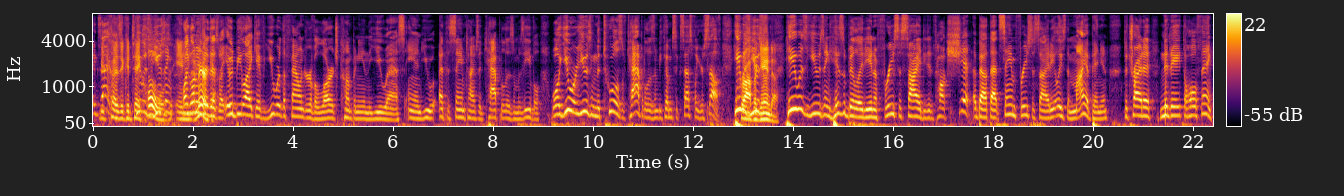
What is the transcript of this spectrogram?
Exactly. Because it could He take was hold using- in like, let me America. put it this way: it would be like if you were the founder of a large company in the U.S. and you, at the same time, said capitalism was evil. Well, you were using the tools of capitalism to become successful yourself. He was Propaganda. using he was using his ability in a free society to talk shit about that same free society, at least in my opinion, to try to negate the whole thing.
